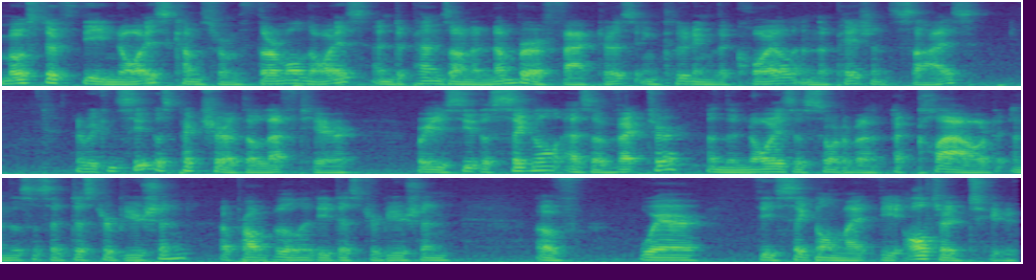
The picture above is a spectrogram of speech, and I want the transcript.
Most of the noise comes from thermal noise and depends on a number of factors, including the coil and the patient's size. And we can see this picture at the left here, where you see the signal as a vector and the noise is sort of a, a cloud. And this is a distribution, a probability distribution of where the signal might be altered to.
